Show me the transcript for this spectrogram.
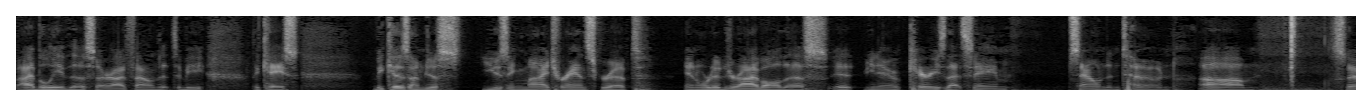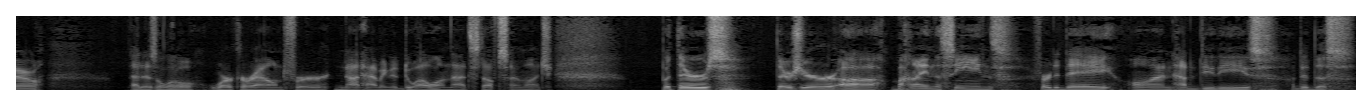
I believe this, or I've found it to be the case, because I'm just using my transcript in order to drive all this, it you know carries that same sound and tone. Um, so that is a little workaround for not having to dwell on that stuff so much. But there's there's your uh, behind the scenes for today on how to do these. I did this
